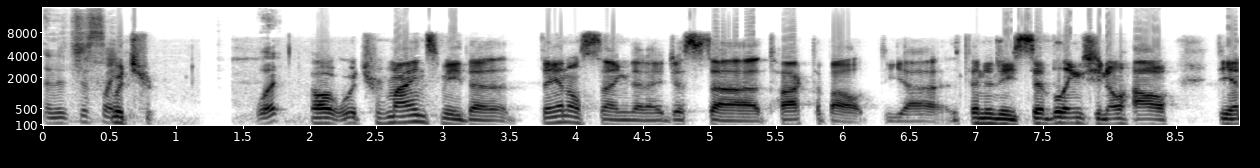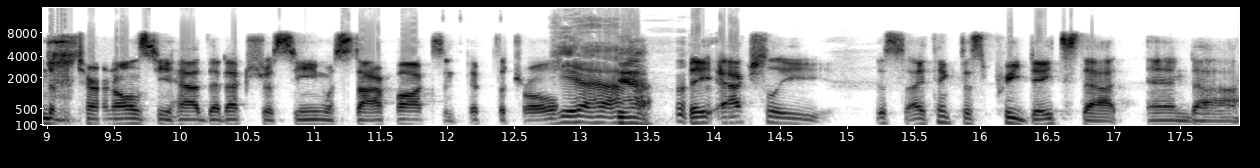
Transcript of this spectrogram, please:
And it's just like which what? oh, which reminds me the Thanos thing that I just uh, talked about the uh, Infinity siblings. You know how at the end of Eternals you had that extra scene with Star Fox and Pip the Troll. Yeah. Yeah, they actually this I think this predates that, and uh,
